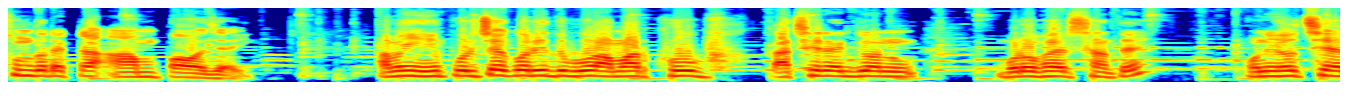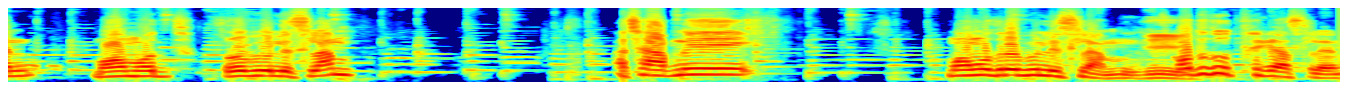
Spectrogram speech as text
সুন্দর একটা আম পাওয়া যায়। আমি পরিচয় করিয়ে দেবো আমার খুব কাছের একজন বড় ভাইয়ের সাথে। উনি হচ্ছেন মোহাম্মদ রবিউল ইসলাম। আচ্ছা আপনি মোহাম্মদ রবিউল ইসলাম। কত দূর থেকে আসলেন?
